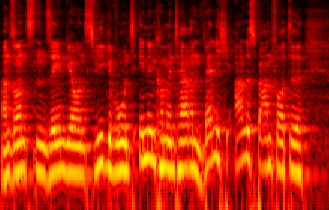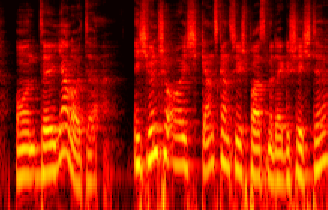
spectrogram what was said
Ansonsten sehen wir uns wie gewohnt in den Kommentaren, wenn ich alles beantworte. Und äh, ja, Leute, ich wünsche euch ganz, ganz viel Spaß mit der Geschichte.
